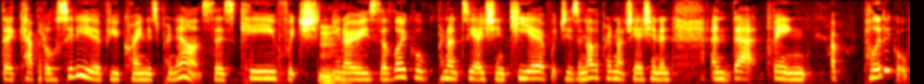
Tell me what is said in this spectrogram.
the capital city of Ukraine is pronounced. There's Kyiv, which you know is the local pronunciation, Kiev, which is another pronunciation, and and that being a political.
